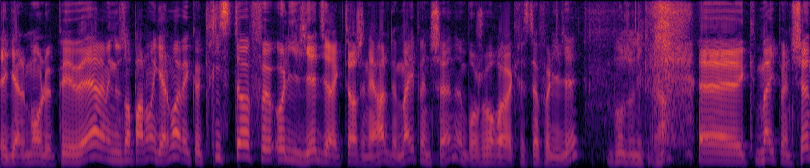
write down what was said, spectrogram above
également le PER. Mais nous en parlons également avec Christophe Olivier, directeur général de MyPension. Bonjour Christophe Olivier. Bonjour Nicolas. MyPension,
